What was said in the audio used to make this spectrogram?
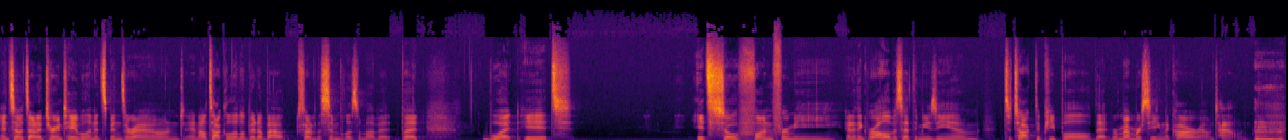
and so it's on a turntable and it spins around. And I'll talk a little bit about sort of the symbolism of it, but what it it's so fun for me, and I think for all of us at the museum, to talk to people that remember seeing the car around town.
